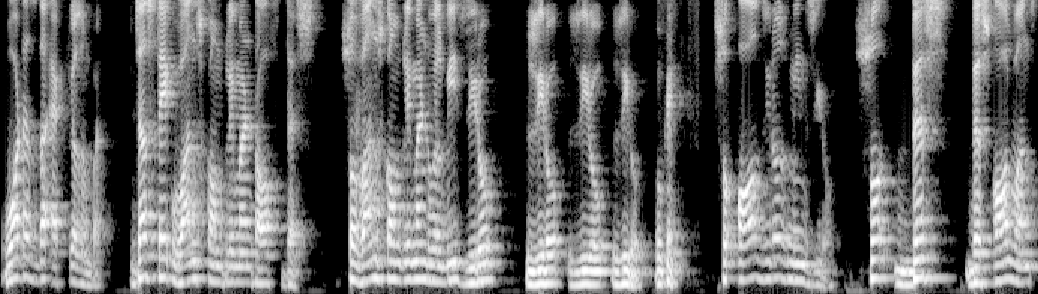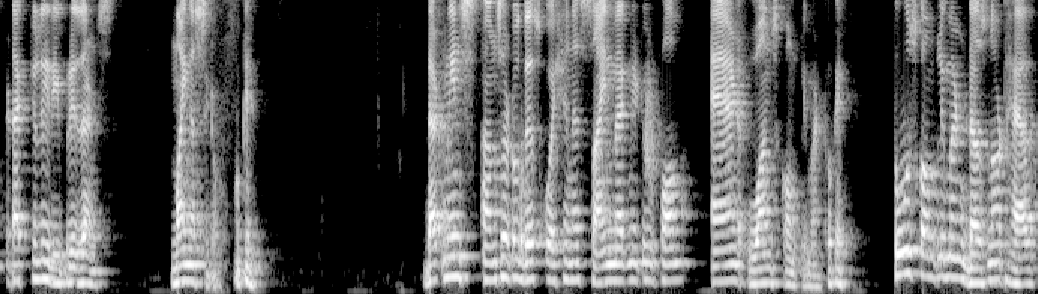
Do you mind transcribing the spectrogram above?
What is the actual number? Just take 1's complement of this. So 1's complement will be 0, 0, 0, 0. Okay. So all zeros mean 0. So this, this all ones, it actually represents minus 0. Okay. That means answer to this question is sign magnitude form and 1's complement. Okay. 2's complement does not have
